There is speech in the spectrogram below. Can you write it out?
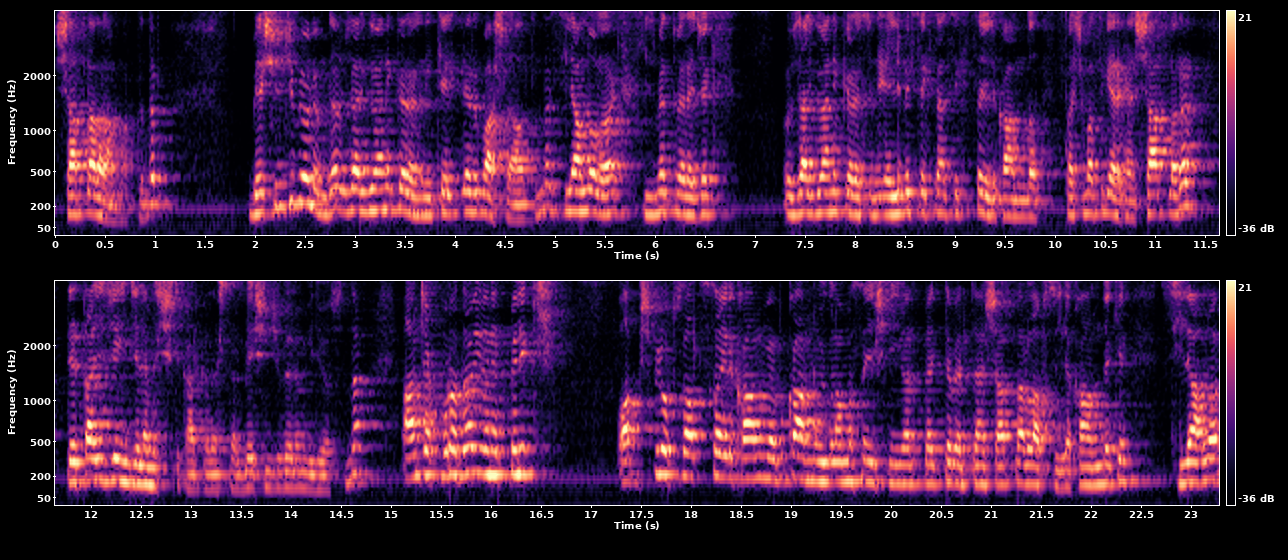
şartlar aranmaktadır. 5. bölümde özel güvenlik görevli nitelikleri başlığı altında silahlı olarak hizmet verecek özel güvenlik görevlisinin 5188 sayılı kanunda taşıması gereken şartları detaylıca incelemiştik arkadaşlar 5. bölüm videosunda. Ancak burada yönetmelik 61-36 sayılı kanun ve bu kanunun uygulanmasına ilişkin yönetmelikte belirtilen şartlar lafzıyla kanundaki silahlı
